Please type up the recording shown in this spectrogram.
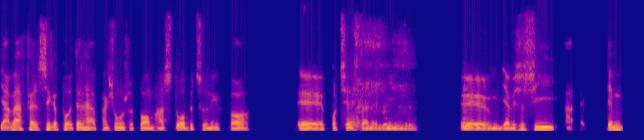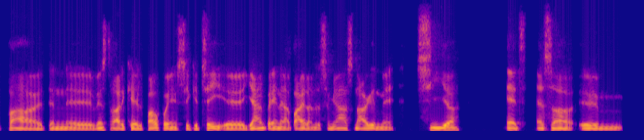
jeg er i hvert fald sikker på, at den her pensionsreform har stor betydning for øh, protesterne lige nu. Mm. Øh, jeg vil så sige, dem fra den øh, venstreradikale fagforening CGT, øh, jernbanearbejderne, som jeg har snakket med, siger, at altså, øh,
